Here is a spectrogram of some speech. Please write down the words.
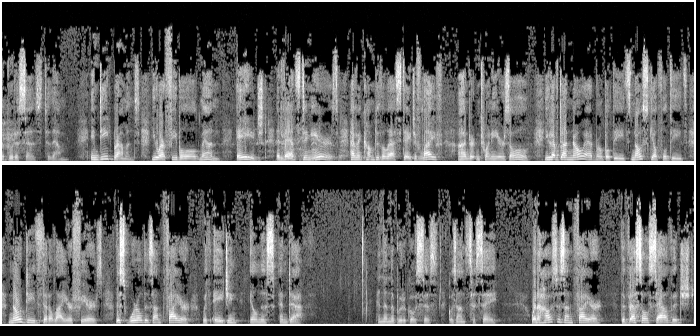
the Buddha says to them, Indeed, Brahmins, you are feeble old men, aged, advanced in years, having come to the last stage of life, 120 years old. You have done no admirable deeds, no skillful deeds, no deeds that allay your fears. This world is on fire with aging, illness, and death. And then the Buddha goes, says, goes on to say, when a house is on fire, the vessel salvaged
